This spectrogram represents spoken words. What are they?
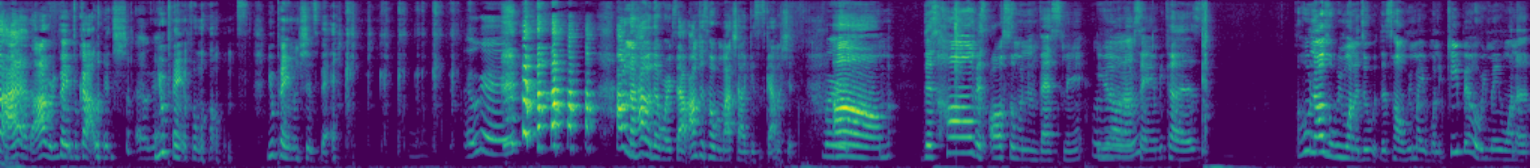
I, I already paid for college. okay You paying for loans. You paying them shits back. okay I don't know how that works out. I'm just hoping my child gets a scholarship. Word. Um, this home is also an investment. You know what I'm Mhm. saying? Because who knows what we want to do with this home? We may want to keep it, or we may want to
